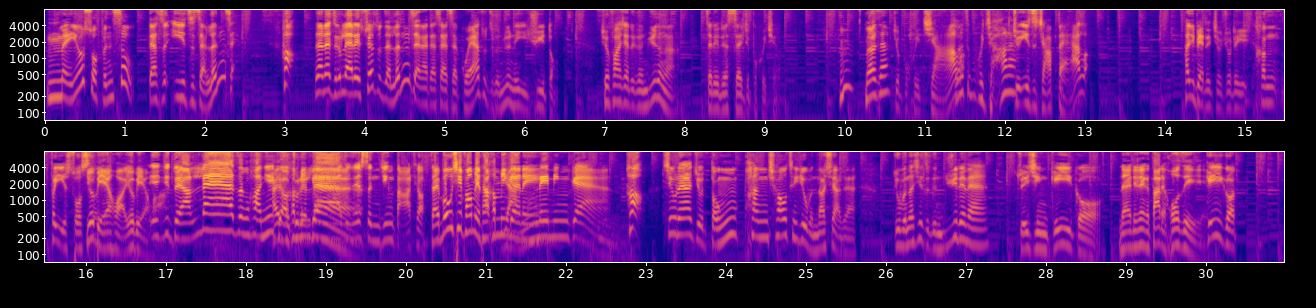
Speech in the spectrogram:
没有说分手，但是一直在冷战。好，然后呢，这个男的虽然说在冷战呢，但是还在关注这个女人的一举一动，就发现这个女人啊，在那段时间就不回去了，嗯，为啥子？就不回家了为啥，子不回家呢？就一直加班了。他就变得就觉得很匪夷所思。有变化，有变化你，。对啊，男人哈，你也不要觉得男人的神经大条，在某些方面他很敏感的。样的敏感。好，结果呢，就东旁敲侧就问到些啥子？就问到些这个女的呢，最近给一个男的两个打得火热，给一个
